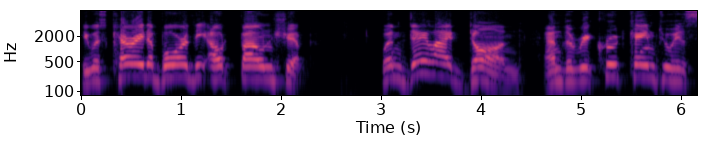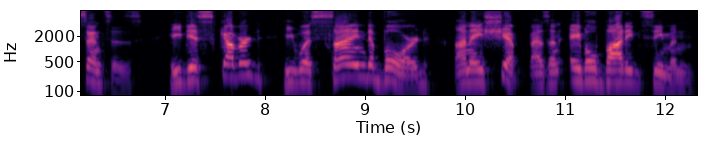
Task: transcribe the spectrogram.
he was carried aboard the outbound ship. When daylight dawned and the recruit came to his senses, he discovered he was signed aboard on a ship as an able bodied seaman.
